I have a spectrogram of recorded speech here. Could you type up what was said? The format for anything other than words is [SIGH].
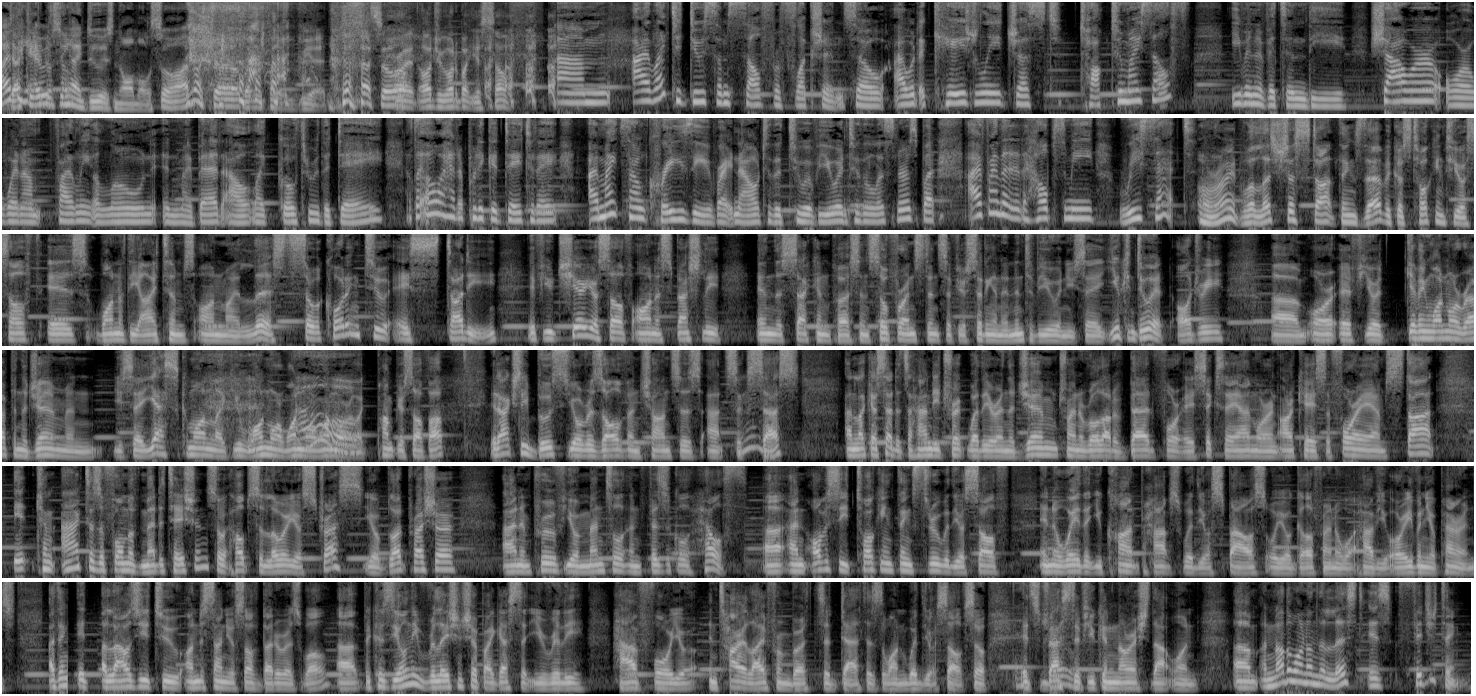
I think decade or everything so? I do is normal, so I'm not sure whether it's kind of weird. [LAUGHS] [LAUGHS] so All right, Audrey, what about yourself? Um, I like to do some self reflection. So I would occasionally just talk to myself, even if it's in the shower or when I'm finally alone in my bed. I'll like go through the day. I was like, oh, I had a pretty good day today. I might sound crazy right now to the two of you and to the listeners, but I find that it helps me reset. All right, well, let's just start things there because talking to yourself is one of the items on my list. So, according to a study, if you cheer yourself on, especially in the second person, so for instance, if you're sitting in an interview and you say, You can do it, Audrey, um, or if you're giving one more rep in the gym and you say, Yes, come on, like you one more, one more, one more, like pump yourself up, it actually boosts your resolve and chances at success. And like I said, it's a handy trick whether you're in the gym trying to roll out of bed for a 6 a.m. or in our case, a 4 a.m. start. It can act as a form of meditation, so it helps to lower your stress, your blood pressure, and improve your mental and physical health. Uh, and obviously, talking things through with yourself in a way that you can't perhaps with your spouse or your girlfriend or what have you, or even your parents. I think it allows you to understand yourself better as well. Uh, because the only relationship, I guess, that you really have for your entire life from birth to death is the one with yourself. So it's best if you can nourish that one. Um, another one on the list is fidgeting.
